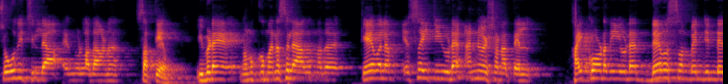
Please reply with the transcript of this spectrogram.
ചോദിച്ചില്ല എന്നുള്ളതാണ് സത്യം. ഇവിടെ നമുക്ക് മനസ്സിലാകുന്നത് കേവലം എസ് ഐ ടിയുടെ അന്വേഷണത്തിൽ ഹൈക്കോടതിയുടെ ദേവസ്വം ബെഞ്ചിന്റെ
